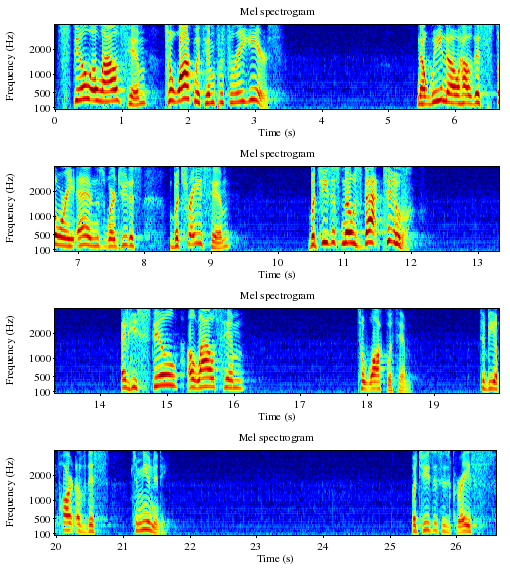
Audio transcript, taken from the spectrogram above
still allows him to walk with him for three years. Now, we know how this story ends where Judas betrays him, but Jesus knows that too. And he still allows him to walk with him, to be a part of this community. But Jesus' grace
